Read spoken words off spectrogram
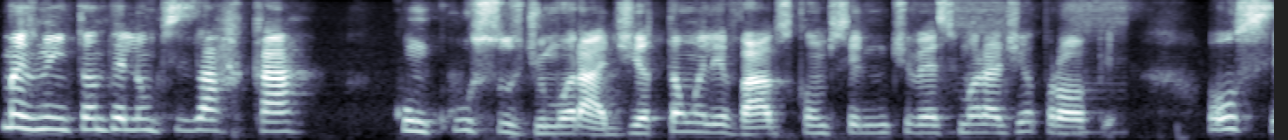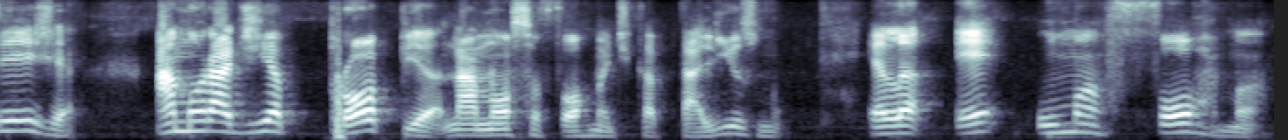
mas, no entanto, ele não precisa arcar com custos de moradia tão elevados como se ele não tivesse moradia própria. Ou seja, a moradia própria na nossa forma de capitalismo, ela é uma forma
